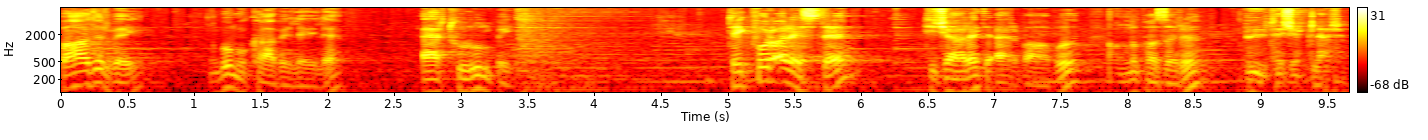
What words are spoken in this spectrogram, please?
Bahadır Bey bu mukabeleyle Ertuğrul Bey Tekfur Ares'te ticaret erbabı Anlı Pazarı büyütecekler.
